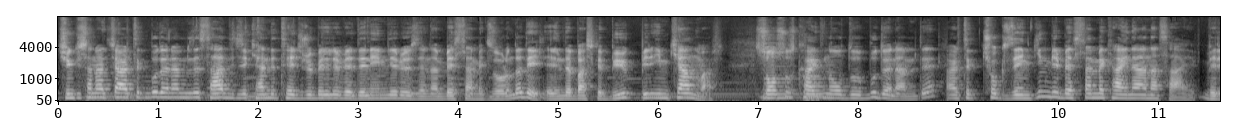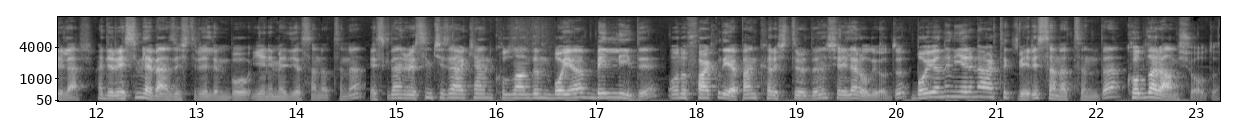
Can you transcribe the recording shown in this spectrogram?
Çünkü sanatçı artık bu dönemde sadece kendi tecrübeleri ve deneyimleri üzerinden beslenmek zorunda değil. Elinde başka büyük bir imkan var. Sonsuz kaydın olduğu bu dönemde artık çok zengin bir beslenme kaynağına sahip veriler. Hadi resimle benzeştirelim bu yeni medya sanatını. Eskiden resim çizerken kullandığın boya belliydi. Onu farklı yapan karıştırdığın şeyler oluyordu. Boyanın yerine artık veri sanatında kodlar almış oldu.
